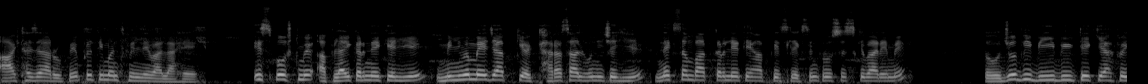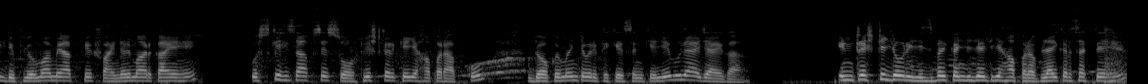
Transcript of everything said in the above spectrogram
आठ हज़ार रुपये प्रति मंथ मिलने वाला है। इस पोस्ट में अप्लाई करने के लिए मिनिमम एज आपकी 18 साल होनी चाहिए। नेक्स्ट हम बात कर लेते हैं आपके सिलेक्शन प्रोसेस के बारे में। तो जो भी बी बी, टेक या फिर डिप्लोमा में आपके फाइनल मार्क आए हैं, उसके हिसाब से शॉर्टलिस्ट करके यहाँ पर आपको डॉक्यूमेंट वेरिफिकेशन के लिए बुलाया जाएगा। इंटरेस्टेड और एलिजिबल कैंडिडेट यहाँ पर अप्लाई कर सकते हैं।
